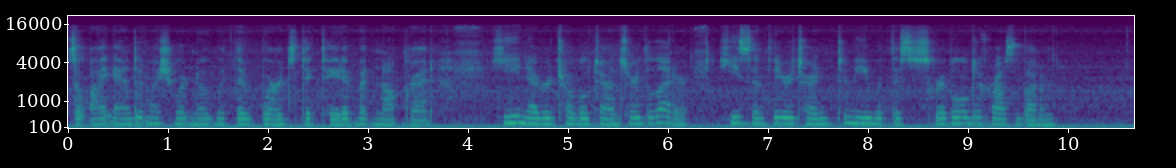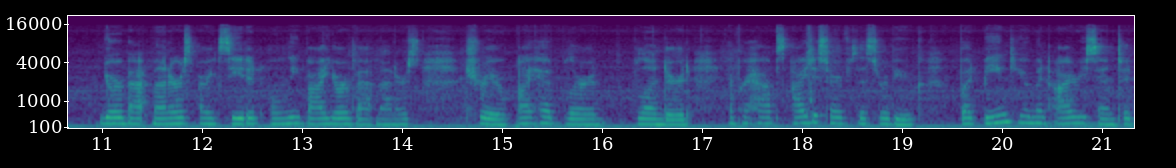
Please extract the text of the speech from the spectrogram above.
so I ended my short note with the words dictated but not read. He never troubled to answer the letter. He simply returned to me with this scribbled across the bottom. Your bad manners are exceeded only by your bad manners. True, I had blurred, blundered, and perhaps I deserved this rebuke, but being human, I resented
